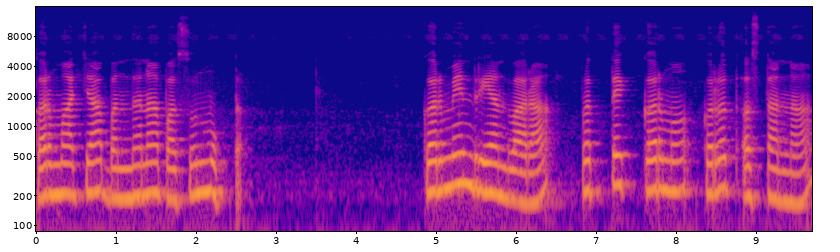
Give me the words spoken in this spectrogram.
कर्माच्या बंधनापासून मुक्त. कर्मेंद्रियांद्वारा प्रत्येक कर्म करत असताना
